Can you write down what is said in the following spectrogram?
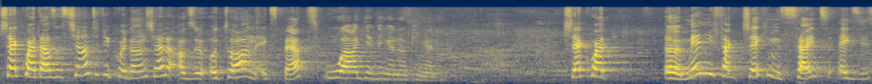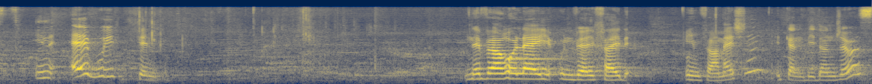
Check what are the scientific credentials of the author and experts who are giving an opinion. Check what uh, many fact-checking sites exist in every field. Never rely on verified information. It can be dangerous.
